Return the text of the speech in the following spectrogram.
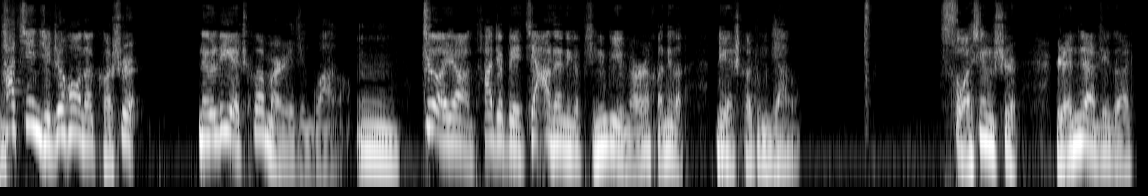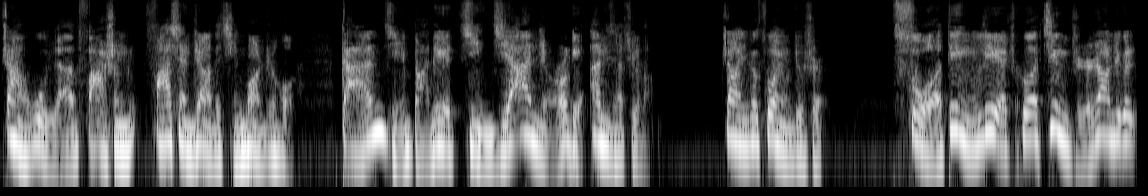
他进去之后呢，可是那个列车门已经关了。嗯，这样他就被夹在那个屏蔽门和那个列车中间了。所幸是人家这个站务员发生发现这样的情况之后，赶紧把那个紧急按钮给按下去了。这样一个作用就是锁定列车静止，让这个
